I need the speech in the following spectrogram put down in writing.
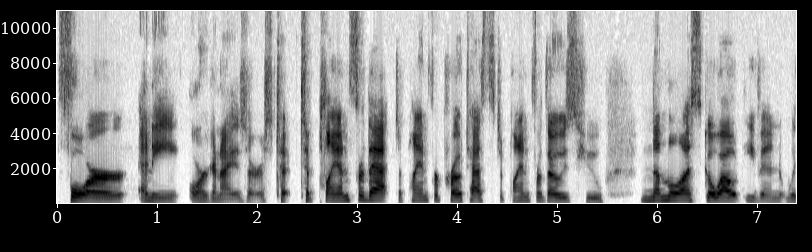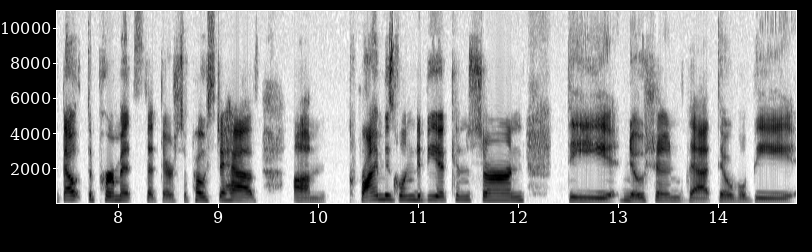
for any organizers to, to plan for that, to plan for protests, to plan for those who nonetheless go out even without the permits that they're supposed to have. Um, crime is going to be a concern. The notion that there will be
